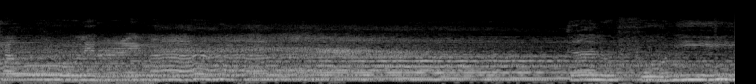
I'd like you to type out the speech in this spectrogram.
حول الرمال تلفني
